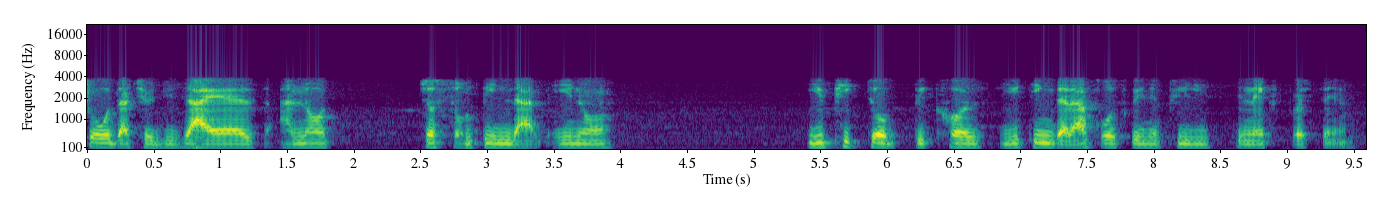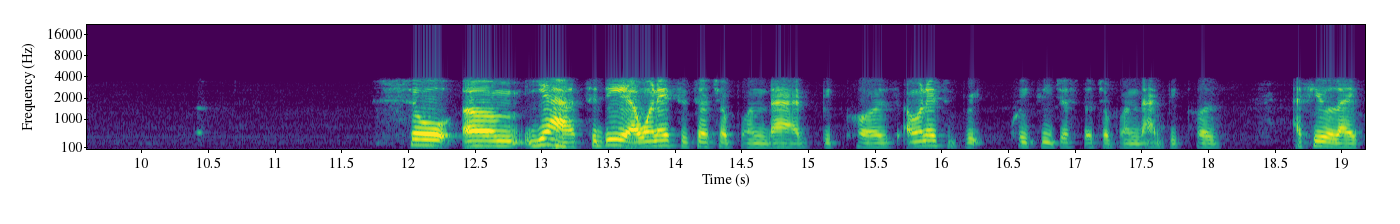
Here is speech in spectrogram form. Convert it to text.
sure that your desires are not just something that you know you picked up because you think that that's what's going to please the next person? So um, yeah, today I wanted to touch upon that because I wanted to quickly just touch upon that because I feel like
